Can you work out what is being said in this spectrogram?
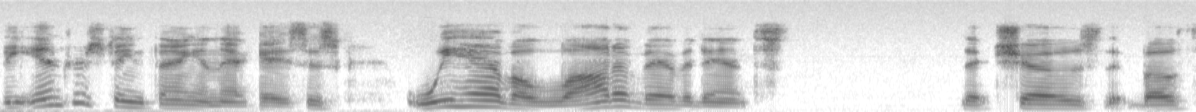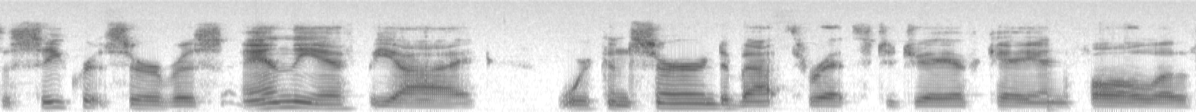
The interesting thing in that case is we have a lot of evidence that shows that both the Secret Service and the FBI were concerned about threats to JFK in the fall of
